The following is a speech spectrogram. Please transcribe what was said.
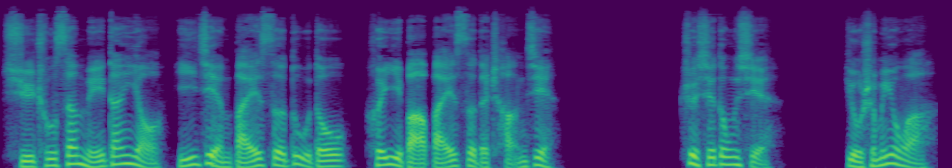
取出三枚丹药、一件白色肚兜和一把白色的长剑。这些东西有什么用啊？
